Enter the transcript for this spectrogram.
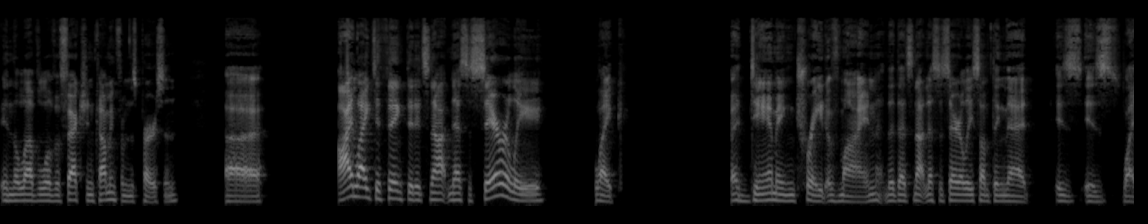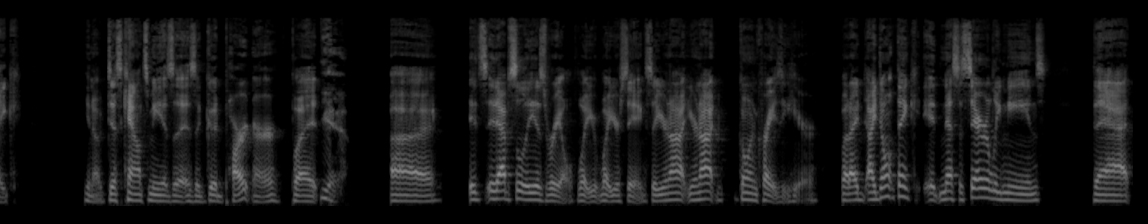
in the level of affection coming from this person. Uh, I like to think that it's not necessarily like a damning trait of mine that that's not necessarily something that is is like you know discounts me as a as a good partner but Yeah. uh it's it absolutely is real what you're what you're seeing so you're not you're not going crazy here but i i don't think it necessarily means that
